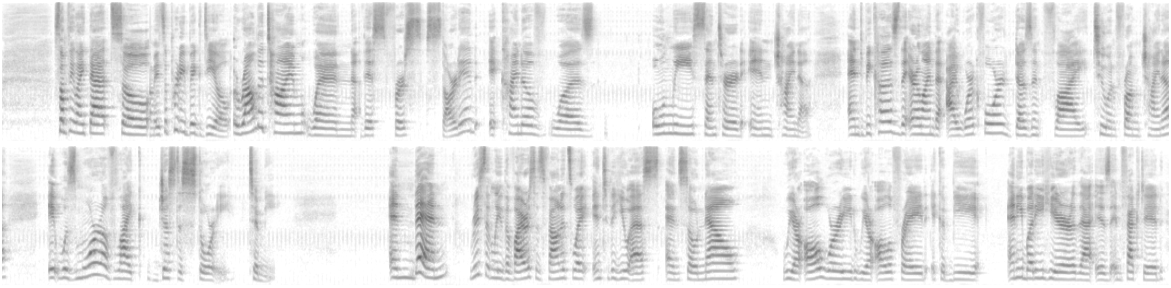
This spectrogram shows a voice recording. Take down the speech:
something like that. So um, it's a pretty big deal. Around the time when this first started, it kind of was only centered in China. And because the airline that I work for doesn't fly to and from China, it was more of like just a story to me. And then recently the virus has found its way into the US and so now we are all worried, we are all afraid. It could be anybody here that is infected.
